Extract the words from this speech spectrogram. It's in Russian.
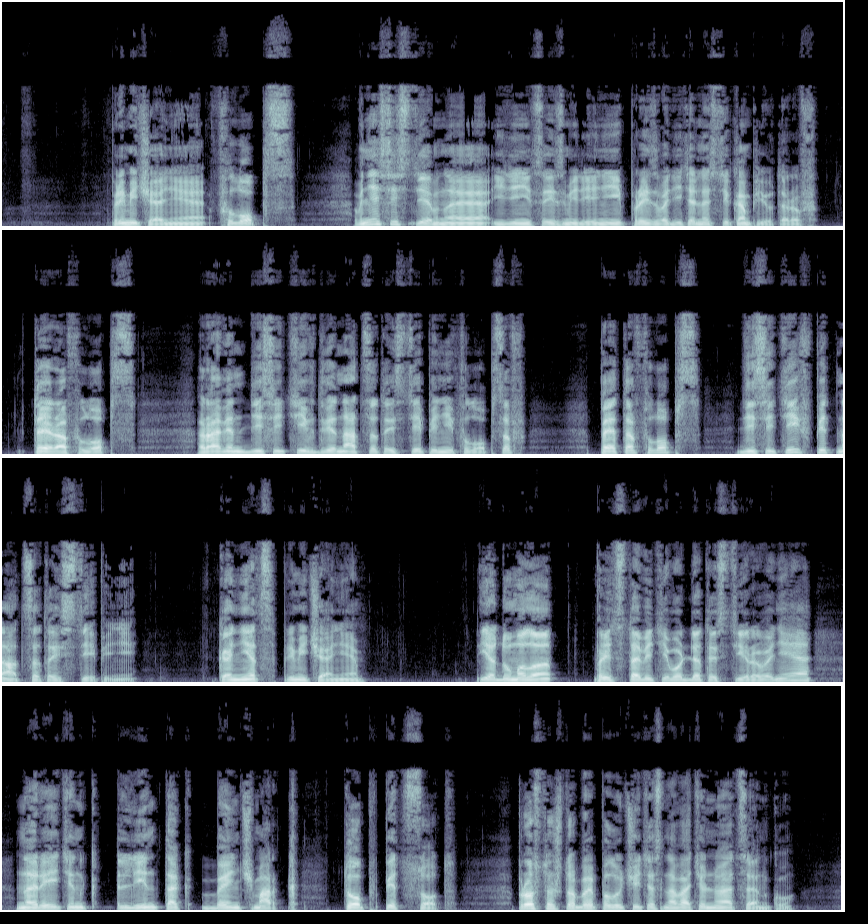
Примечание. Флопс. Внесистемная единица измерений производительности компьютеров. Терафлопс равен 10 в 12 степени флопсов, петафлопс 10 в 15 степени. Конец примечания. Я думала, представить его для тестирования на рейтинг Lintac Benchmark Top 500, просто чтобы получить основательную оценку.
